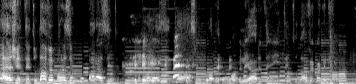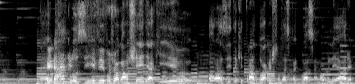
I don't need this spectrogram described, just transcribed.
É, gente, tem tudo a ver, por exemplo, com o Parasita. Parasita, a especulação imobiliária tem, tem tudo a ver com aquele filme. né? Verdade. Inclusive, vou jogar um shade aqui, o Parasita que tratou a questão da especulação imobiliária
